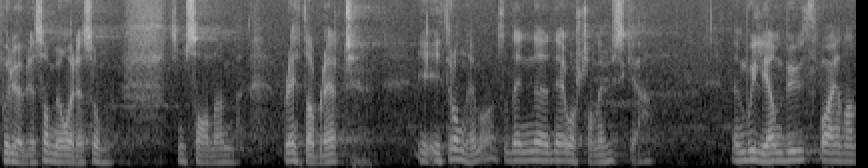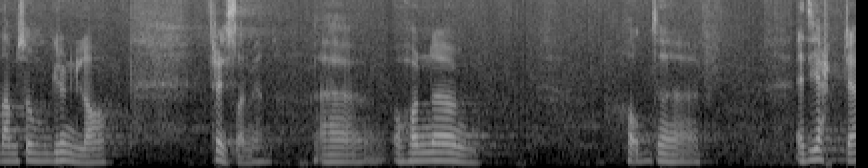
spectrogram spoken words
For øvrig samme året som, som Salem ble etablert i, i Trondheim. Så den, det årstallet husker jeg. Men William Booth var en av dem som grunnla Frelsesarmeen. Eh, og han eh, hadde et hjerte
